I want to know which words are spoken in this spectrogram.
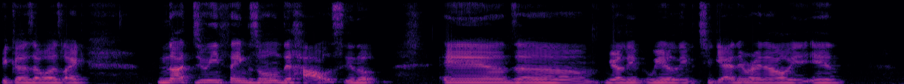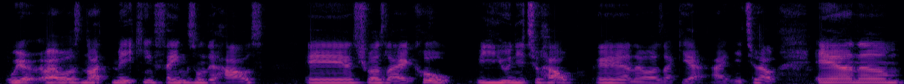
because I was like not doing things on the house, you know. And um, we are li- we are living together right now, and we are, I was not making things on the house, and she was like, "Oh, you need to help," and I was like, "Yeah, I need to help," and um,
